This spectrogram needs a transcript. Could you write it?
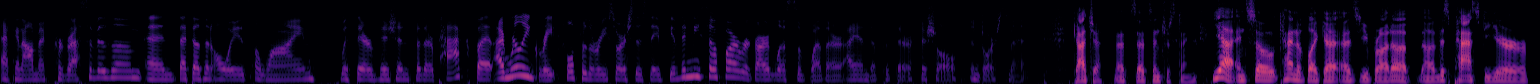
economic progressivism, and that doesn't always align with their vision for their PAC. But I'm really grateful for the resources they've given me so far, regardless of whether I end up with their official endorsement. Gotcha. That's that's interesting. Yeah, and so kind of like uh, as you brought up, uh, this past year,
